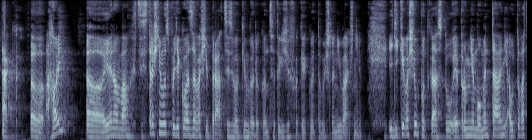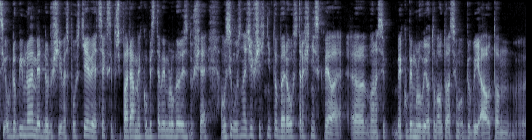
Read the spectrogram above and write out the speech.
Tak, uh, ahoj. Uh, jenom vám chci strašně moc poděkovat za vaši práci s velkým V dokonce, takže fakt jako je to myšlený vážně. I díky vašemu podcastu je pro mě momentální autovací období mnohem jednodušší. Ve spoustě věcech si připadám, jako byste mi mluvili z duše a musím uznat, že všichni to berou strašně skvěle. Uh, ona si jakoby mluví o tom autovacím období a o tom uh,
